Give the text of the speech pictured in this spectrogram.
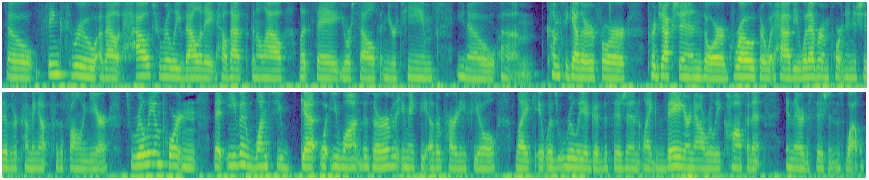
So think through about how to really validate how that's going to allow, let's say, yourself and your team, you know, um, come together for projections or growth or what have you, whatever important initiatives are coming up for the following year. It's really important that even once you get what you want, deserve, that you make the other party feel like it was really a good decision, like they are now really confident in their decision as well.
